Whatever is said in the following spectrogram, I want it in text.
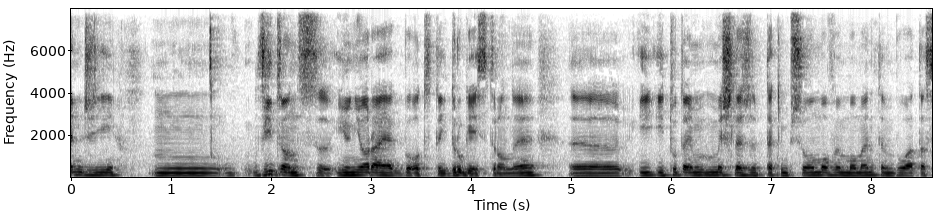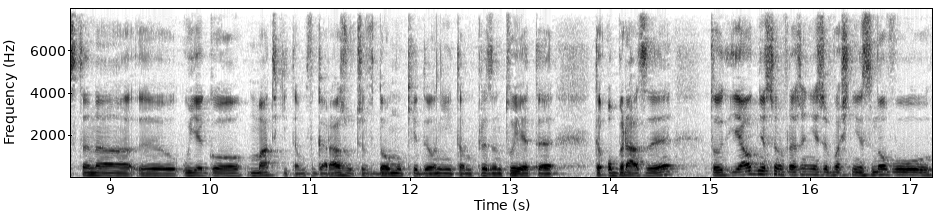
Angie mm, widząc juniora jakby od tej drugiej strony y, i tutaj myślę, że takim przełomowym momentem była ta scena y, u jego matki tam w garażu czy w domu, kiedy on jej tam prezentuje te, te obrazy, to ja odniosłem wrażenie, że właśnie znowu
